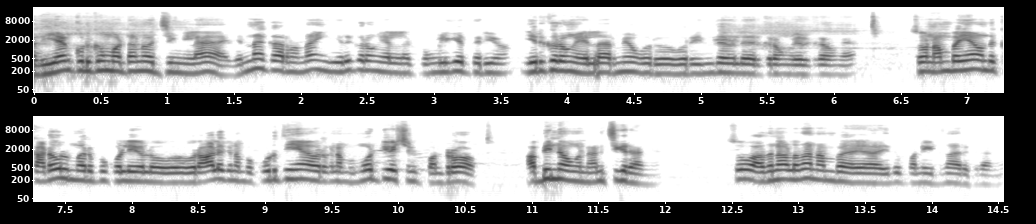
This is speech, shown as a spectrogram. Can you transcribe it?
அது ஏன் கொடுக்க மாட்டான்னு வச்சுங்களேன். என்ன காரணம்னா இங்கே இருக்கிறவங்க எல்லா உங்களுக்கே தெரியும். இருக்கிறவங்க எல்லாருமே ஒரு ஒரு இந்த இதில் இருக்கிறவங்க இருக்கிறவங்க. ஸோ நம்ம ஏன் வந்து கடவுள் மறுப்பு கொள்ளையில ஒரு ஒரு ஆளுக்கு நம்ம கொடுத்து ஏன் அவருக்கு நம்ம மோட்டிவேஷன் பண்ணுறோம் அப்படின்னு அவங்க நினச்சிக்கிறாங்க. ஸோ அதனால தான் நம்ம இது பண்ணிட்டு தான் இருக்கிறாங்க.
